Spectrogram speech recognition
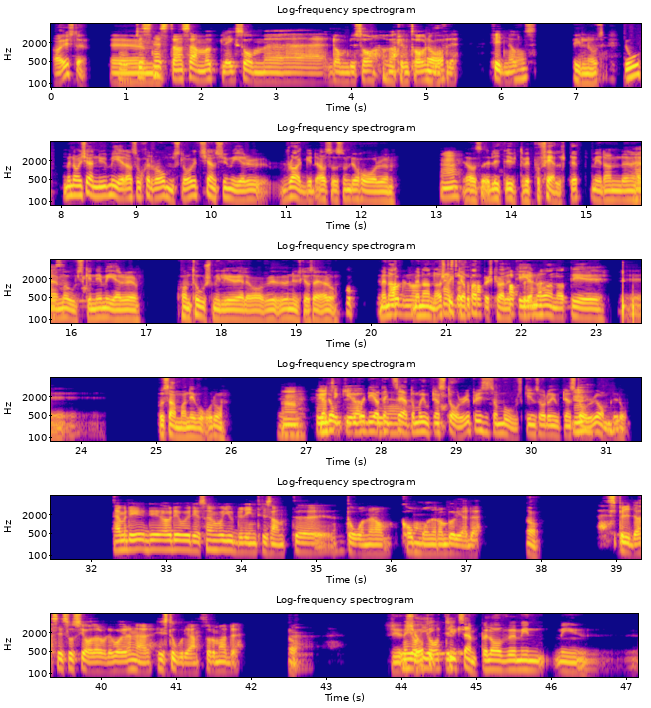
ja just det. Precis nästan samma upplägg som uh, de du sa, om jag glömt av Ja. för det. Feednotes. Pilnos. Jo, men de känner ju mer, alltså själva omslaget känns ju mer rugged, alltså som du har eh, Mm. alltså, lite ute på fältet medan den här. Moleskin är mer kontorsmiljö eller vad vi nu ska säga då. Men, har men annars tycker jag papperskvaliteten och annat är på samma nivå då. Eh, Mm. För Men jag de, det var det jag tänkte säga, eh, att de har gjort en story precis som Moleskin så har de gjort en story Mm. om det då. Nej, men det, det, det var ju det som gjorde det intressant eh, då när de kom och när de började Ja. spridas i sociala då. Det var ju den här historien som de hade. Ja. Eh, Men jag- jag, fick jag till exempel av eh, min, min,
